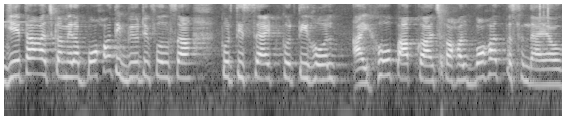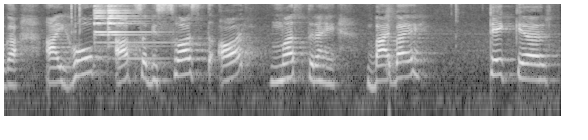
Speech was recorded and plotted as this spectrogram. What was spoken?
ये था आज का मेरा बहुत ही ब्यूटीफुल सा kurti set kurti haul I hope आपको आज का हॉल बहुत पसंद आया होगा। आई होप आप सभी स्वस्थ और मस्त रहें। Bye bye. Take care.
